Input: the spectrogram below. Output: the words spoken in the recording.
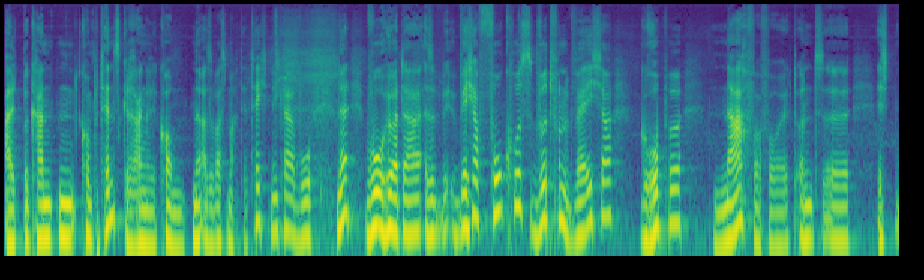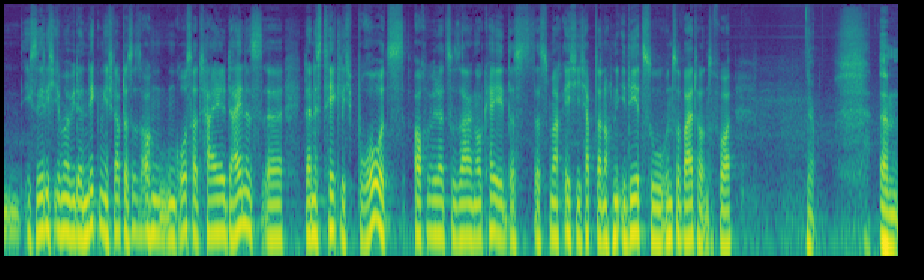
altbekannten Kompetenzgerangel kommt. Ne? Also was macht der Techniker? Wo, ne? wo hört da, also welcher Fokus wird von welcher Gruppe nachverfolgt? Und äh, ich, ich sehe dich immer wieder nicken. Ich glaube, das ist auch ein, ein großer Teil deines, äh, deines täglich Brots, auch wieder zu sagen, okay, das, das mache ich, ich habe da noch eine Idee zu und so weiter und so fort. Ja. Ähm,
